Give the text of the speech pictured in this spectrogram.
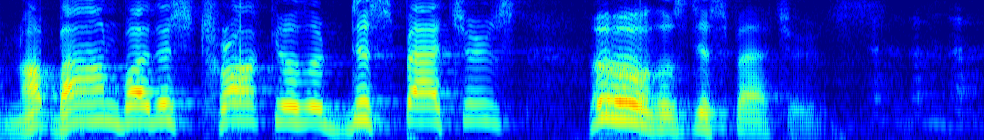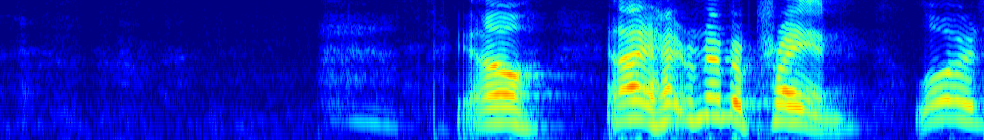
I'm not bound by this truck or the dispatchers. Oh, those dispatchers. you know, and I, I remember praying, Lord,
